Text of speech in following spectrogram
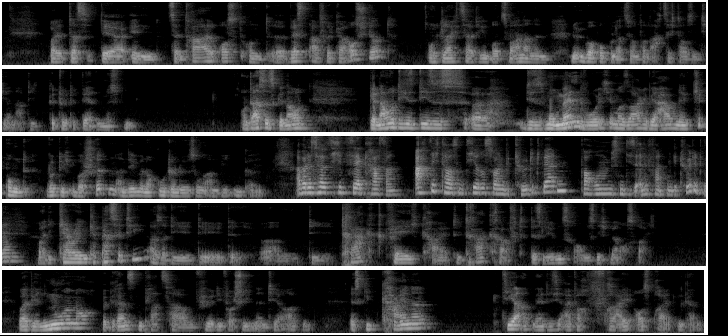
weil das der in Zentral-, Ost- und äh, Westafrika ausstirbt und gleichzeitig in Botswana eine, eine Überpopulation von 80.000 Tieren hat, die getötet werden müssten. Und das ist genau, genau diese, dieses, äh, dieses Moment, wo ich immer sage, wir haben den Kipppunkt wirklich überschritten, an dem wir noch gute Lösungen anbieten können. Aber das hört sich jetzt sehr krass an. 80.000 Tiere sollen getötet werden. Warum müssen diese Elefanten getötet werden? Weil die Carrying Capacity, also die, die, die, ähm, die Tragfähigkeit, die Tragkraft des Lebensraums nicht mehr ausreicht. Weil wir nur noch begrenzten Platz haben für die verschiedenen Tierarten. Es gibt keine Tierart mehr, die sich einfach frei ausbreiten kann.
